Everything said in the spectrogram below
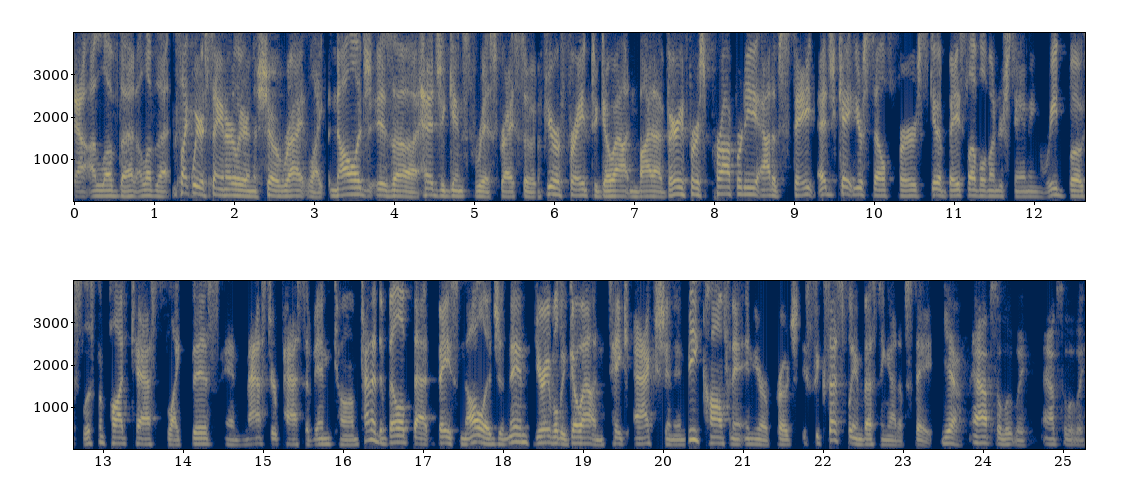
Yeah, I love that. I love that. It's like we were saying earlier in the show, right? Like knowledge is a hedge against risk, right? So if you're afraid to go out and buy that very first property out of state, educate yourself first, get a base level of understanding, read books, listen to podcasts like this, and master passive income. Kind of develop that base knowledge, and then you're able to go out and take action and be confident in your approach to successfully investing out of state. Yeah, absolutely. Absolutely.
